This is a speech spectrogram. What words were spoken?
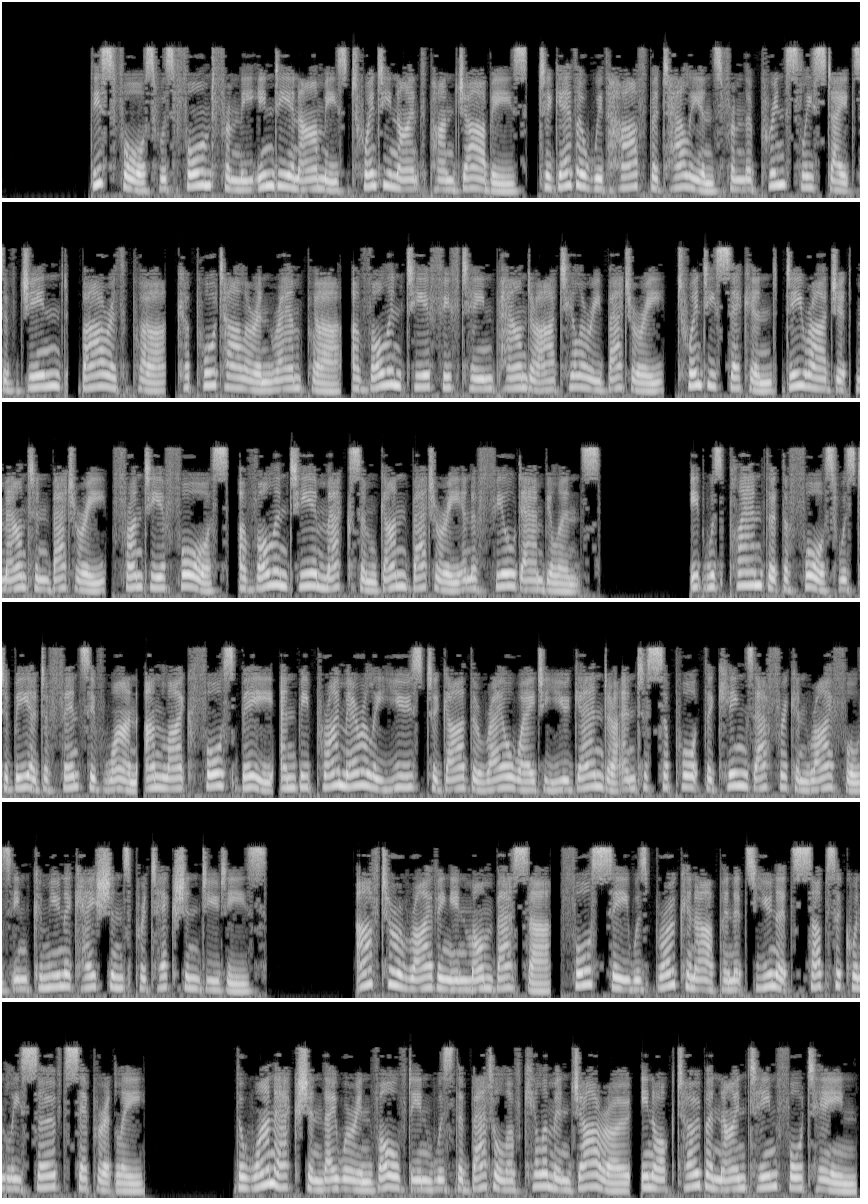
This force was formed from the Indian Army's 29th Punjabis, together with half battalions from the princely states of Jind, Bharatpur, Kapurthala and Rampur, a volunteer 15-pounder artillery battery, 22nd Derajat mountain battery frontier force, a volunteer Maxim gun battery and a field ambulance. It was planned that the force was to be a defensive one unlike Force B and be primarily used to guard the railway to Uganda and to support the King's African Rifles in communications protection duties. After arriving in Mombasa, Force C was broken up and its units subsequently served separately. The one action they were involved in was the Battle of Kilimanjaro, in October 1914.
